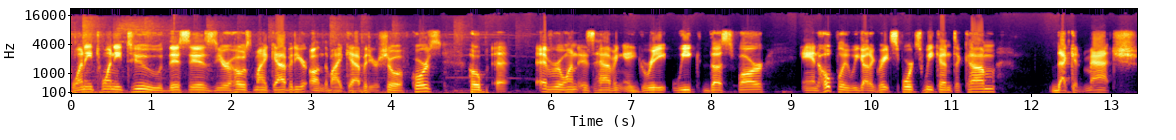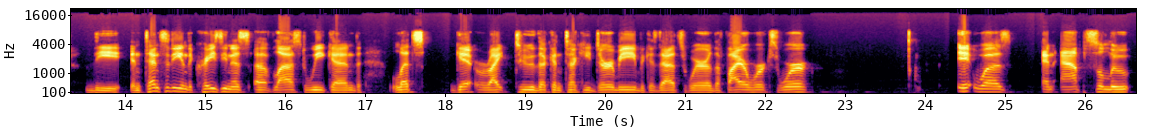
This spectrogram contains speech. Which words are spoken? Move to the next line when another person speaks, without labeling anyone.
2022. This is your host, Mike Abadir, on the Mike Abadir Show, of course. Hope uh, everyone is having a great week thus far, and hopefully, we got a great sports weekend to come that could match the intensity and the craziness of last weekend. Let's get right to the Kentucky Derby because that's where the fireworks were. It was an absolute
